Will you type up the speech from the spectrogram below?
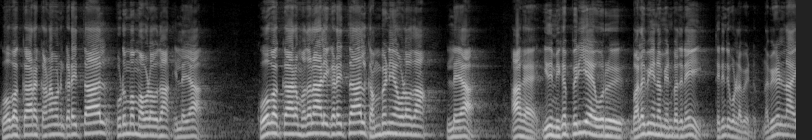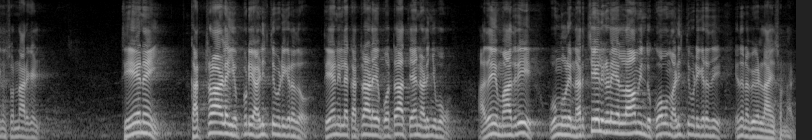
கோபக்கார கணவன் கிடைத்தால் குடும்பம் அவ்வளவுதான் இல்லையா? கோபக்கார முதலாளி கிடைத்தால் கம்பெனி அவ்வளவுதான் இல்லையா? ஆக இது மிகப்பெரிய ஒரு பலவீனம் என்பதனை தெரிந்து கொள்ள வேண்டும். நபிகள் நாயகம் சொன்னார்கள் தேனை கற்றாழை எப்படி அழித்து விடுகிறதோ தேனில் கற்றாழையை போட்டால் தேன் அழிஞ்சு போகும். அதே மாதிரி உங்களுடைய நற்செயல்களை எல்லாம் இந்த கோபம் அழித்து விடுகிறது என்று நபிகள் நாயகம் சொன்னார்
